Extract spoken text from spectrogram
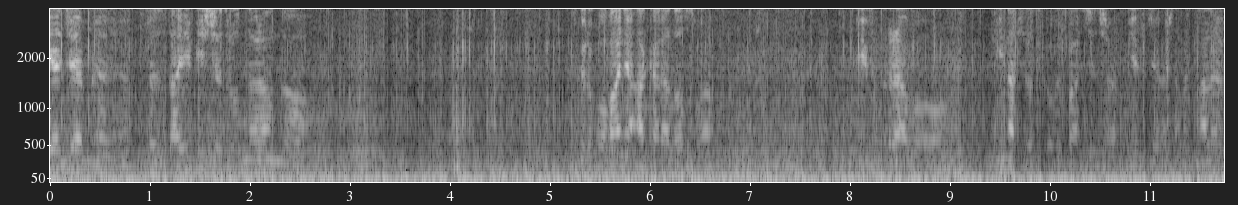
Jedziemy przez zajebiście trudne rondo. Zgrupowania AK Radosław. I w prawo. I na środkowy pas się trzeba wpierdzielać, nawet na lewy.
